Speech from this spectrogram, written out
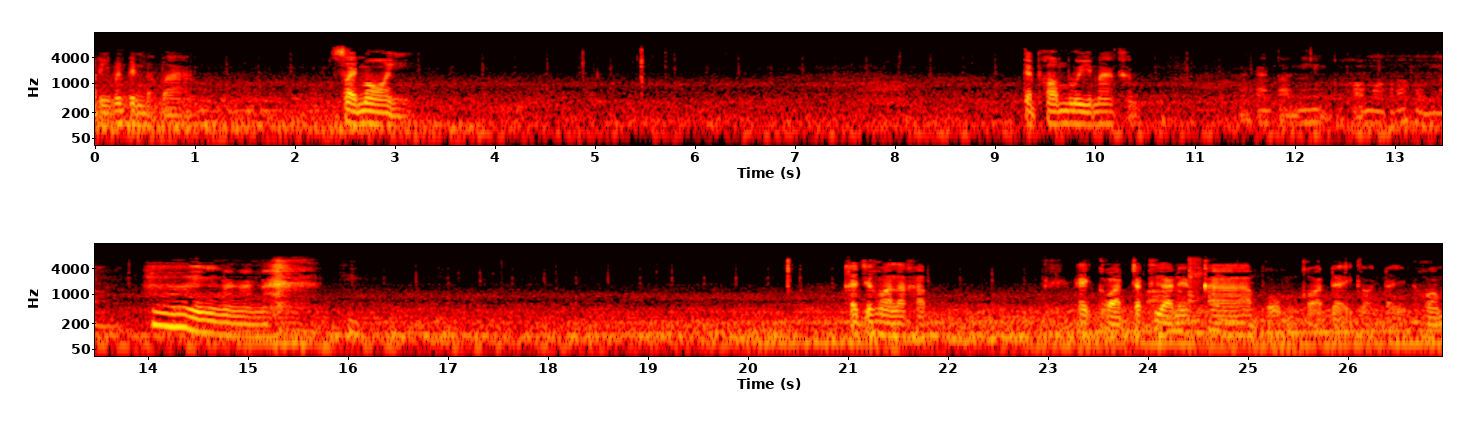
นนี้มันเป็นแบบว่าซอยมอย แต่พร้อมลุยมากครับ อาการตอนนี้ขอหมอกับว่าผมหน่อยเฮ้ยนั่นๆๆใครจะหอนแล้วครับ ให้กอดจากเทือเนี่ยครับ ผมกอดได้กอดได้หอม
